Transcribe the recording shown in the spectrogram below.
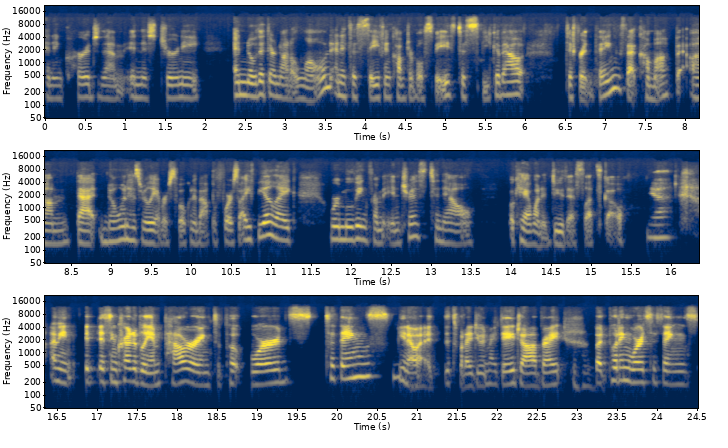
and encourage them in this journey and know that they're not alone and it's a safe and comfortable space to speak about different things that come up um, that no one has really ever spoken about before. So I feel like we're moving from interest to now, okay, I want to do this. Let's go. Yeah. I mean, it, it's incredibly empowering to put words to things. You know, it, it's what I do in my day job, right? Mm-hmm. But putting words to things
